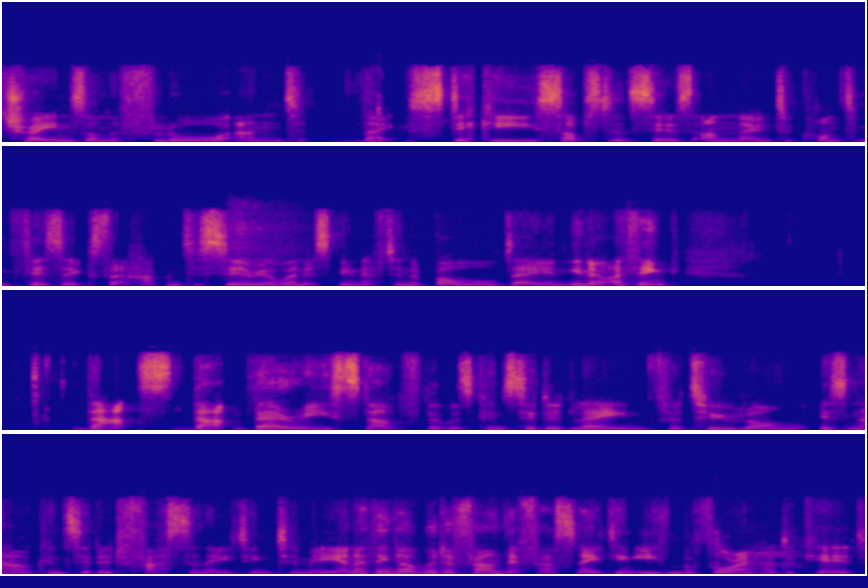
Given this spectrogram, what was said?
trains on the floor and like sticky substances unknown to quantum physics that happen to cereal when it's been left in a bowl all day. And you know I think that's that very stuff that was considered lame for too long is now considered fascinating to me. And I think I would have found it fascinating even before I had a kid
